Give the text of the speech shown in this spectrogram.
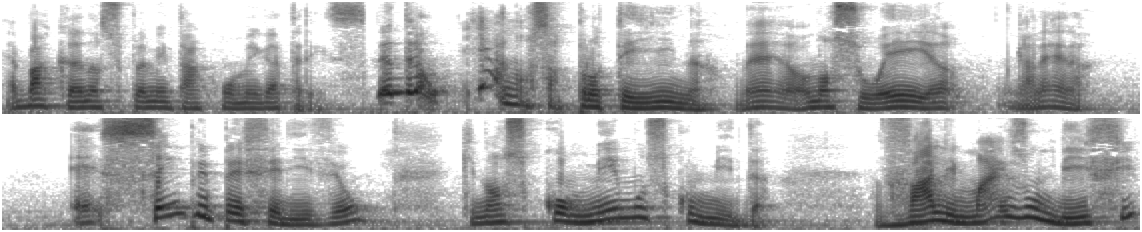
é bacana suplementar com ômega 3. Leandrão, e a nossa proteína, né? o nosso whey? Galera, é sempre preferível que nós comemos comida vale mais um bife,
